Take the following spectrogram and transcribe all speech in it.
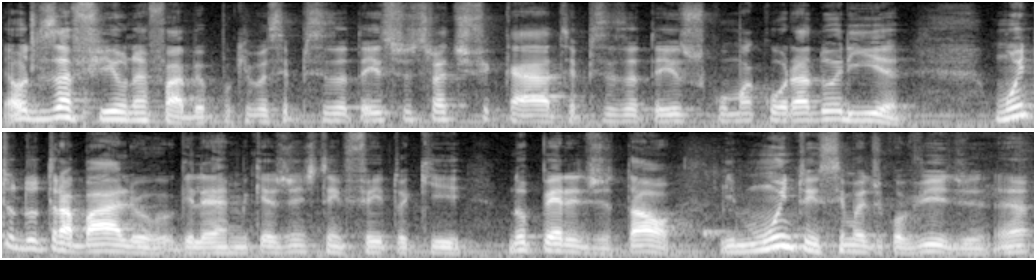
é o desafio, né, Fábio? Porque você precisa ter isso estratificado, você precisa ter isso com uma curadoria. Muito do trabalho, Guilherme, que a gente tem feito aqui no Digital e muito em cima de Covid, né?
